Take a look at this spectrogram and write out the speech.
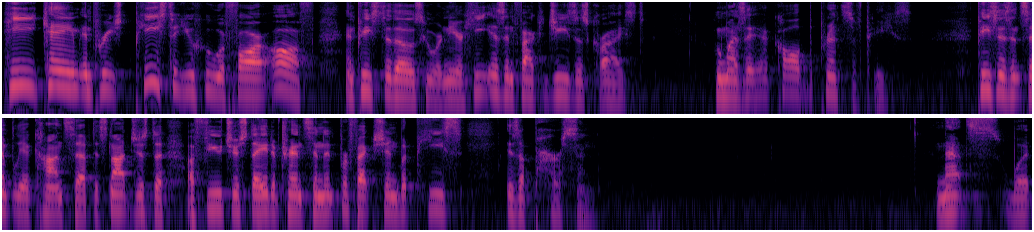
He came and preached peace to you who were far off and peace to those who were near. He is, in fact, Jesus Christ, whom Isaiah called the Prince of Peace. Peace isn't simply a concept, it's not just a, a future state of transcendent perfection, but peace is a person. And that's what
